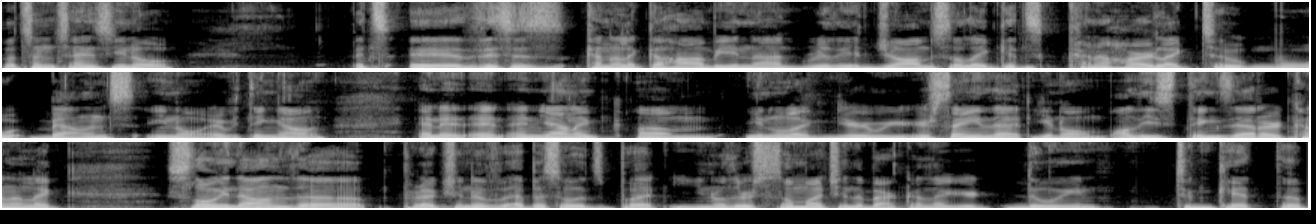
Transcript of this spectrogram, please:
but sometimes you know it's uh, this is kind of like a hobby not really a job. So like it's kind of hard like to w- balance you know everything out. And it, and and yeah like um you know like you're you're saying that you know all these things that are kind of like slowing down the production of episodes but you know there's so much in the background that you're doing to get the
